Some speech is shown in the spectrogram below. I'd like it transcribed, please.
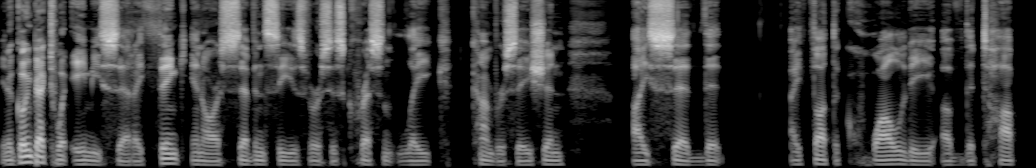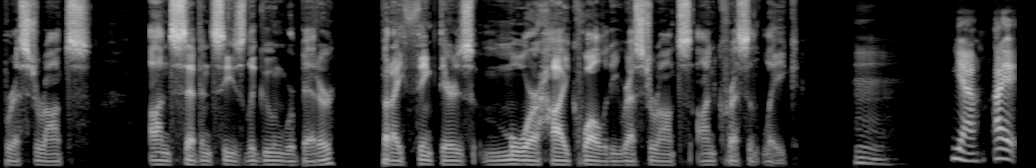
You know, going back to what Amy said, I think in our Seven Seas versus Crescent Lake conversation, I said that I thought the quality of the top restaurants on Seven Seas Lagoon were better but I think there's more high quality restaurants on Crescent Lake. Hmm. Yeah, I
